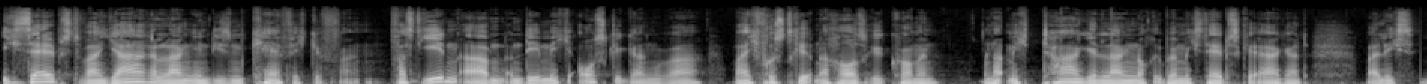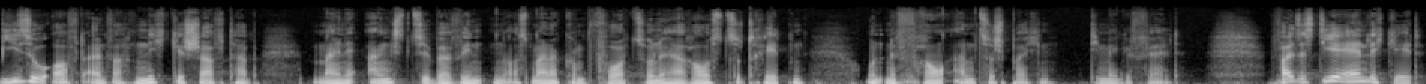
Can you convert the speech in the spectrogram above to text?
Ich selbst war jahrelang in diesem Käfig gefangen. Fast jeden Abend, an dem ich ausgegangen war, war ich frustriert nach Hause gekommen und habe mich tagelang noch über mich selbst geärgert, weil ich es wie so oft einfach nicht geschafft habe, meine Angst zu überwinden, aus meiner Komfortzone herauszutreten und eine Frau anzusprechen, die mir gefällt. Falls es dir ähnlich geht,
